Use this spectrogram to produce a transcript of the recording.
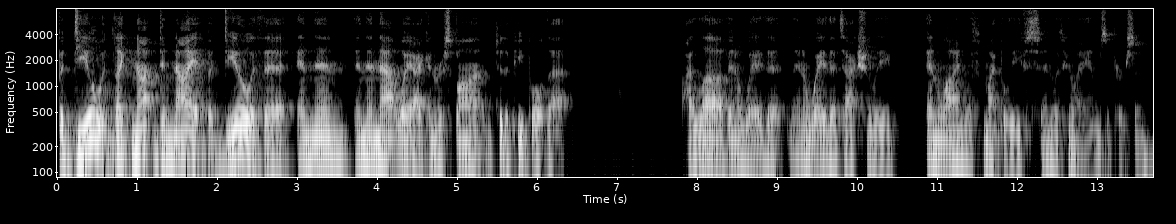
but deal with like not deny it, but deal with it, and then and then that way I can respond to the people that I love in a way that in a way that's actually in line with my beliefs and with who I am as a person.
